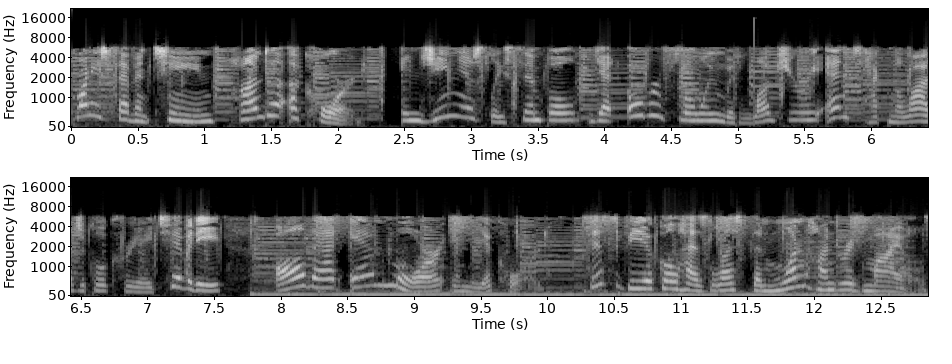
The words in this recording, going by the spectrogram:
2017 Honda Accord. Ingeniously simple, yet overflowing with luxury and technological creativity, all that and more in the Accord. This vehicle has less than 100 miles.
